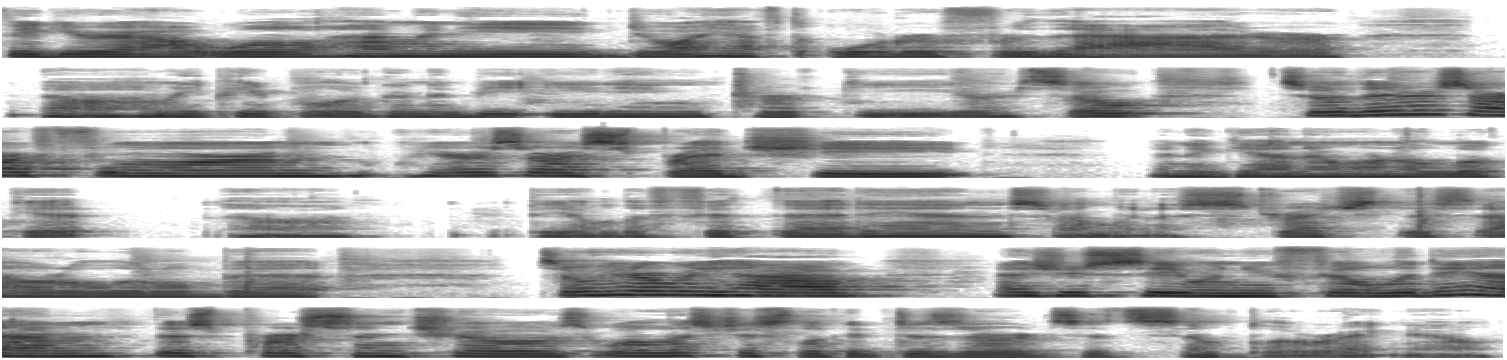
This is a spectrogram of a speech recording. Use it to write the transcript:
figure out, well, how many do I have to order for that? Or uh, how many people are going to be eating turkey or so. So there's our form. Here's our spreadsheet. And again, I want to look at, uh, be able to fit that in. So I'm going to stretch this out a little bit. So here we have, as you see, when you fill it in, this person chose, well, let's just look at desserts. It's simpler right now.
